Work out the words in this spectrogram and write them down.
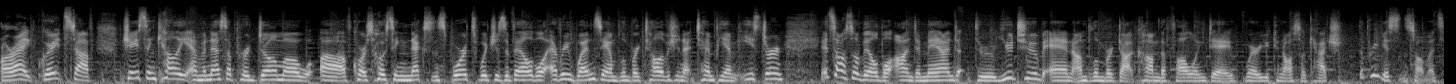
All right, great stuff. Jason Kelly and Vanessa Perdomo, uh, of course, hosting Next in Sports, which is available every Wednesday on Bloomberg Television at 10 p.m. Eastern. It's also available on demand through YouTube and on Bloomberg.com the following day, where you can also catch the previous installments.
